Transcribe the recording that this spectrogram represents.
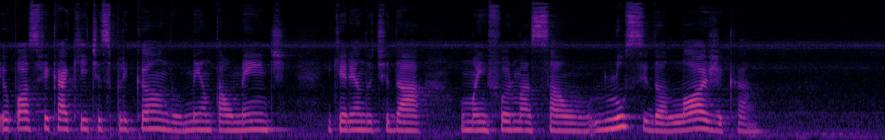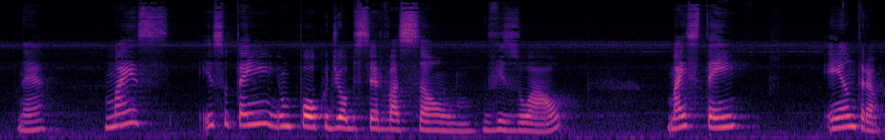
eu posso ficar aqui te explicando mentalmente e querendo te dar uma informação lúcida, lógica, né? Mas isso tem um pouco de observação visual, mas tem entra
